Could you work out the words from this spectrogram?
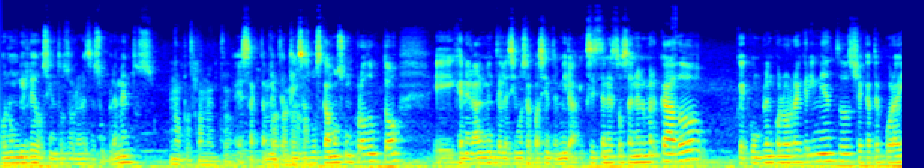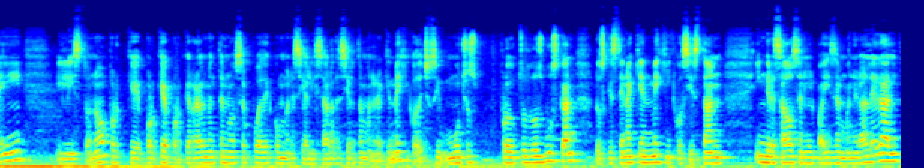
con un bill de 200 dólares de suplementos? No, pues también. Exactamente, entonces buscamos un producto, eh, generalmente le decimos al paciente, mira, existen estos en el mercado que cumplen con los requerimientos, chécate por ahí y listo, ¿no? Porque, ¿Por qué? Porque realmente no se puede comercializar de cierta manera aquí en México. De hecho, si muchos productos los buscan, los que estén aquí en México, si están ingresados en el país de manera legal,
